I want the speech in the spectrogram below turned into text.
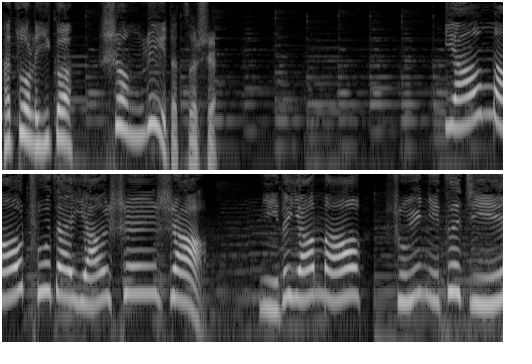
还做了一个胜利的姿势。羊毛出在羊身上，你的羊毛属于你自己。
